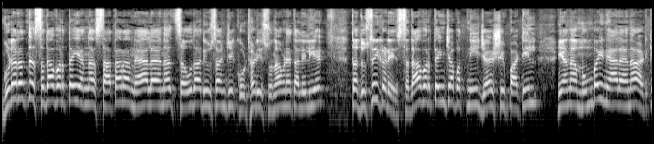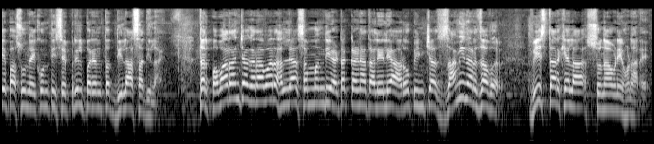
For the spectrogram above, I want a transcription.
गुणरत्न सदावर्ते यांना सातारा न्यायालयानं चौदा दिवसांची कोठडी सुनावण्यात आलेली आहे. तर दुसरीकडे सदावर्तेंच्या पत्नी जयश्री पाटील यांना मुंबई न्यायालयानं अटकेपासून एकोणतीस एप्रिलपर्यंत दिलासा दिलाय. तर पवारांच्या घरावर हल्ल्यासंबंधी अटक करण्यात आलेल्या आरोपींच्या जामीन अर्जावर वीस तारखेला सुनावणी होणार आहे.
